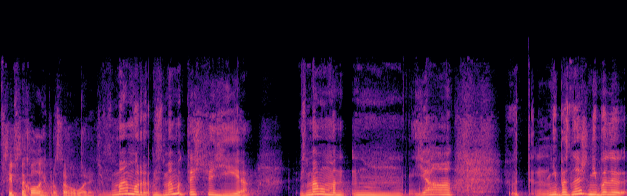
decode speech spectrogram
Всі психологи про це говорять. Візьмемо, візьмемо те, що є. Візьмемо мен... я. Ніби знаєш, ніби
